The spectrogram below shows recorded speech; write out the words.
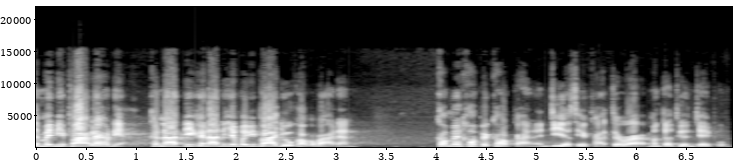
จะไม่มีพระแล้วเนี่ย ขนาดนี้ขนาดนี้ยังไม่มีพระอยู่เขาก็ว่านั่นก็ไม่เข้าไปเข้ากันที่จะเสียขาดแต่ว่ามันกระเทือนใจผม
